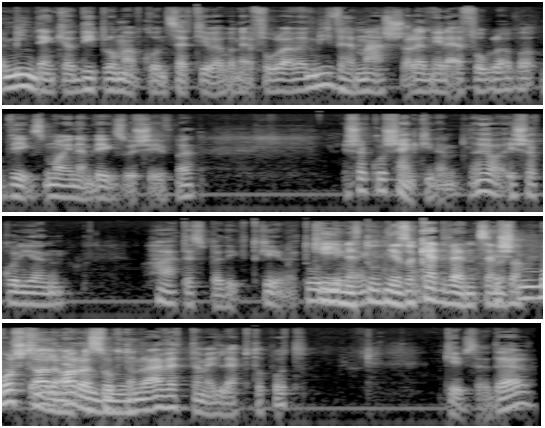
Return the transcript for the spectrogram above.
mert mindenki a diploma koncertjével van elfoglalva, mert mivel mással lennél elfoglalva végz, majdnem végzős évben. És akkor senki nem, ja, és akkor ilyen, hát ez pedig kéne tudni. Kéne meg. tudni, ez a kedvencem. És a most arra, arra tudni. szoktam rá, vettem egy laptopot, képzeld el,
